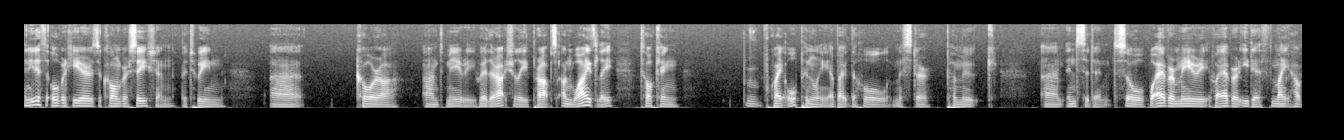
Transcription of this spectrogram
and Edith overhears a conversation between uh, Cora and Mary, where they're actually perhaps unwisely talking r- quite openly about the whole Mister Pamuk um, incident. So whatever Mary, whatever Edith might have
